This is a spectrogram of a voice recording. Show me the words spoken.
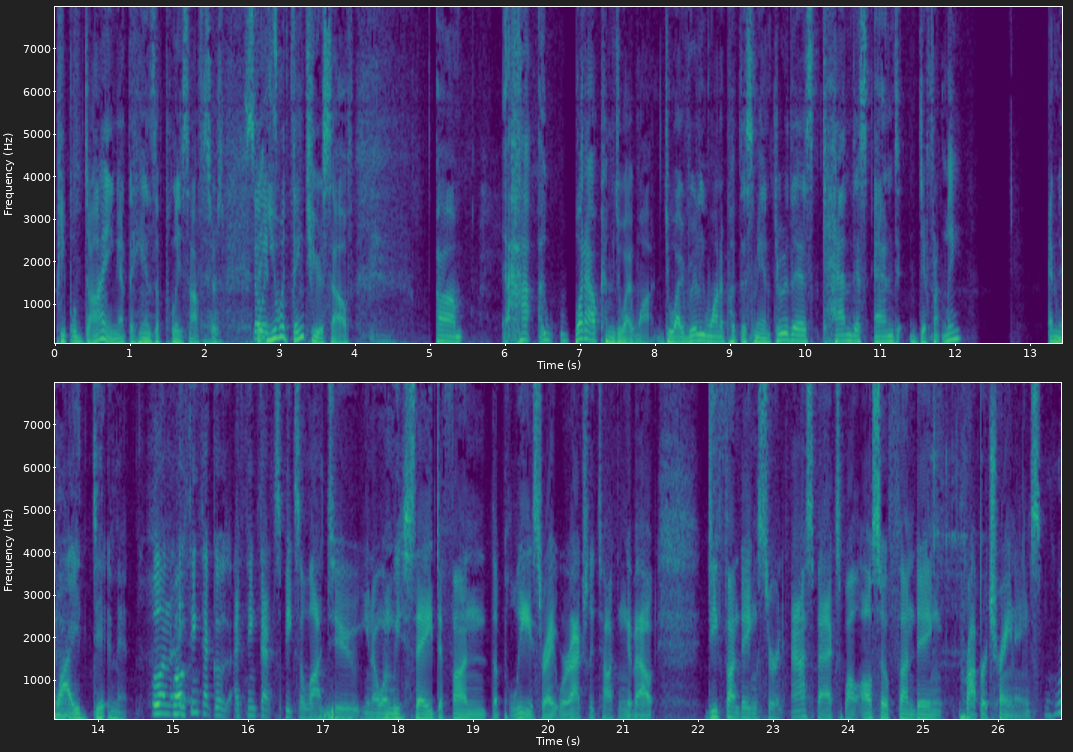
people dying at the hands of police officers. So that you would think to yourself, um, how, what outcome do I want? Do I really want to put this man through this? Can this end differently? And why didn't it? Well, and I think that goes. I think that speaks a lot to you know when we say defund the police, right? We're actually talking about defunding certain aspects while also funding proper trainings. Mm-hmm.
